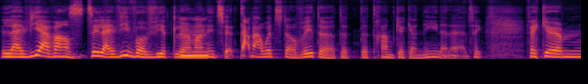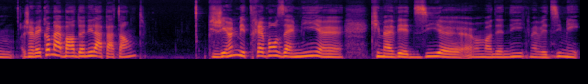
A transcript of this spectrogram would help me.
La vie avance, tu sais, la vie va vite. Là. À un moment donné, tu fais tabarouette, tu te reviens, t'as, t'as, t'as 30 quelques années. nanana, sais. Fait que hum, j'avais comme abandonné la patente. Puis j'ai un de mes très bons amis euh, qui m'avait dit, euh, à un moment donné, qui m'avait dit, mais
